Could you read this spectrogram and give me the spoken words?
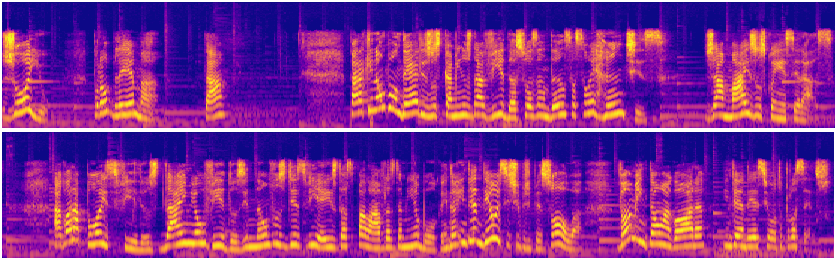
joio, problema, tá? Para que não ponderes os caminhos da vida, suas andanças são errantes. Jamais os conhecerás. Agora, pois, filhos, dai-me ouvidos e não vos desvieis das palavras da minha boca. Então, entendeu esse tipo de pessoa? Vamos então agora entender esse outro processo.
